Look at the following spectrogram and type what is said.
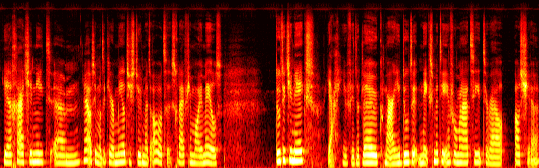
Je gaat je niet, um, als iemand een keer een mailtje stuurt met, oh wat schrijf je mooie mails, doet het je niks? Ja, je vindt het leuk, maar je doet het niks met die informatie. Terwijl als je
